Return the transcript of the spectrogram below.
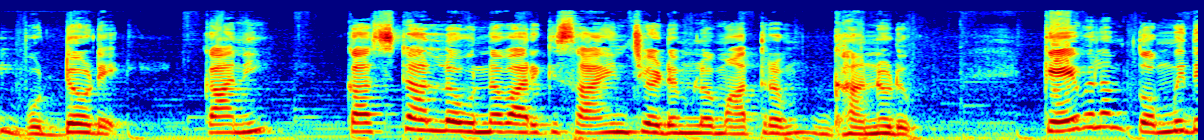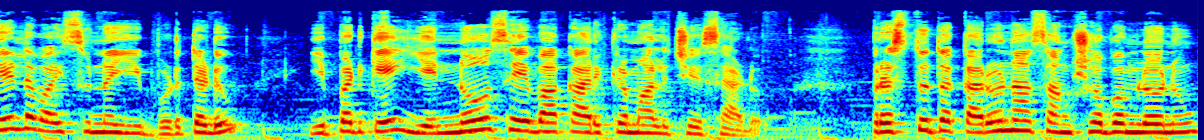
బుడ్డోడే. కానీ కష్టాల్లో ఉన్నవారికి సాయం చేయడంలో మాత్రం ఘనుడు. కేవలం తొమ్మిదేళ్ళ వయసున్న ఈ బుడతడు ఇప్పటికే ఎన్నో సేవా కార్యక్రమాలు చేశాడు. ప్రస్తుత కరోనా సంక్షోభంలోనూ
